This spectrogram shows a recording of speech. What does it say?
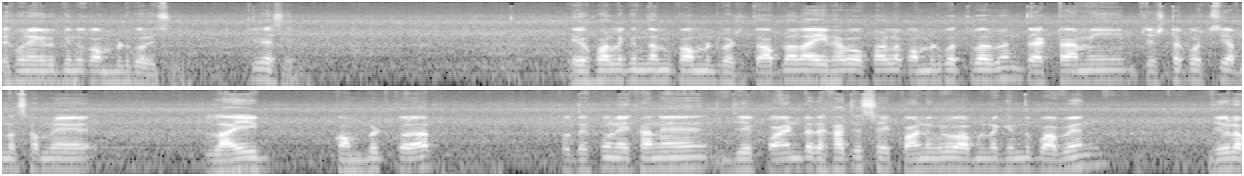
দেখুন, এগুলো কিন্তু কমপ্লিট করেছি, ঠিক আছে? এই অফারগুলো কিন্তু আমি কমপ্লিট করছি। তো আপনারা এইভাবে অফারগুলো কমপ্লিট করতে পারবেন। তো একটা আমি চেষ্টা করছি আপনার সামনে লাইভ কমপ্লিট করার। তো দেখুন, এখানে যে কয়েনটা দেখাচ্ছে, সেই কয়েনগুলো আপনারা কিন্তু পাবেন। যেগুলো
